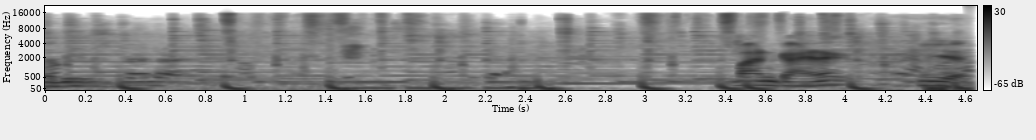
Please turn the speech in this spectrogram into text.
สวัสดี บ้านไกลนะพี่อะ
